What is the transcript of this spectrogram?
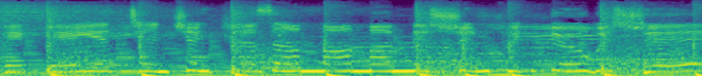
pay, pay attention, cause I'm on my mission. with your wishes.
